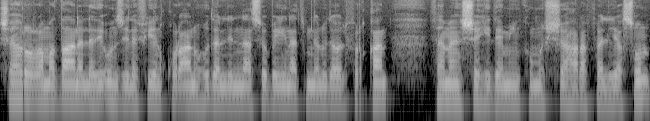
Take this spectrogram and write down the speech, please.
شهر رمضان الذي أنزل فيه القرآن هدى للناس وبينات من الهدى والفرقان. فمن شهد منكم الشهر فليصم.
